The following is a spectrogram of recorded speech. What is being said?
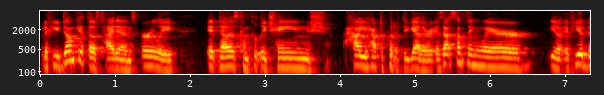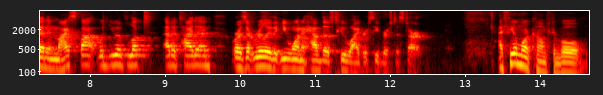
But if you don't get those tight ends early, it does completely change how you have to put it together. Is that something where you know, if you had been in my spot, would you have looked at a tight end, or is it really that you want to have those two wide receivers to start? I feel more comfortable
